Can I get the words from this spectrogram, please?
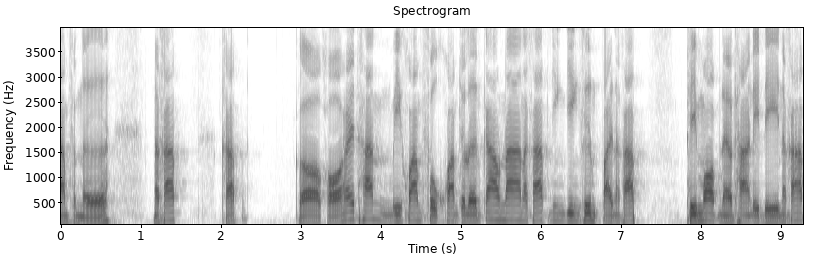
นำเสนอนะครับครับ ก็ขอให้ท่านมีความสุขความเจริญก้าวหน้านะครับ ยิ่งยิ่งขึ้นไปนะครับ ที่มอบแนวทางดีๆนะครับ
